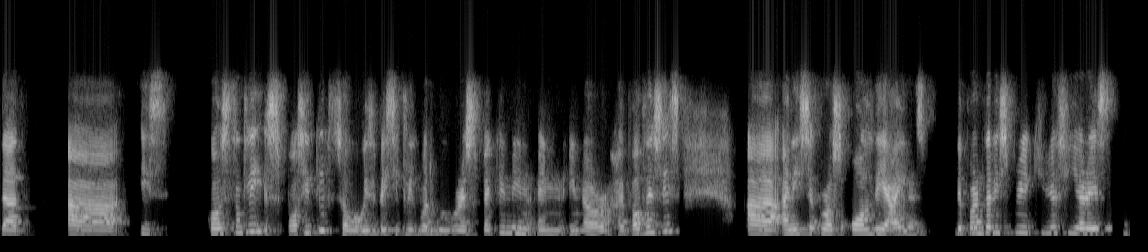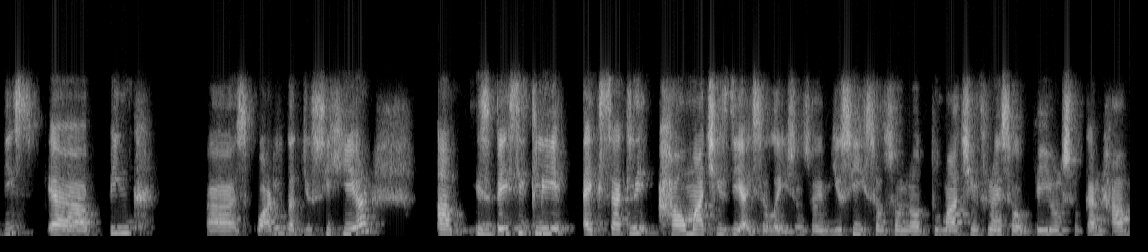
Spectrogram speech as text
that uh, is constantly is positive. So it's basically what we were expecting in, in, in our hypothesis. Uh, and it's across all the islands. The part that is pretty curious here is this uh, pink uh, square that you see here um, is basically exactly how much is the isolation. So if you see it's also not too much influence, so they also can have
